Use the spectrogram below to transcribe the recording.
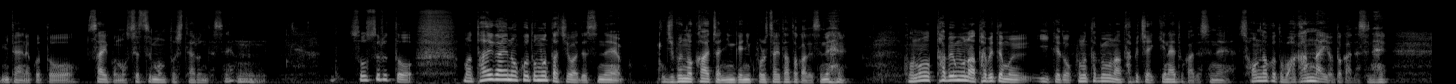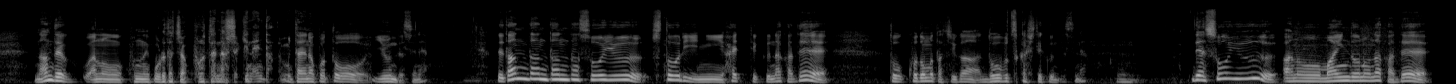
みたいなことを最後の説問としてあるんですね。うん、そうすると、まあ、大概の子どもたちはですね自分の母ちゃん人間に殺されたとかですね この食べ物は食べてもいいけどこの食べ物は食べちゃいけないとかですねそんなこと分かんないよとかですねなんであのこんなに俺たちは殺されなくちゃいけないんだみたいなことを言うんですね。でだんだんだんだんそういうストーリーに入っていく中でと子どもたちが動物化していくんですね。うん、でそういうあのマインドの中で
